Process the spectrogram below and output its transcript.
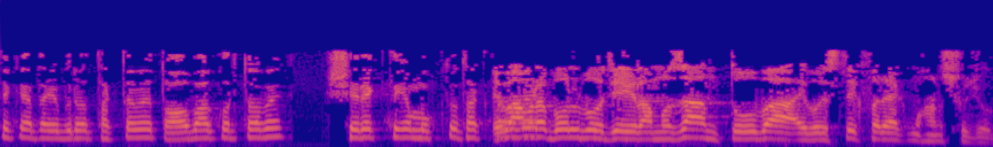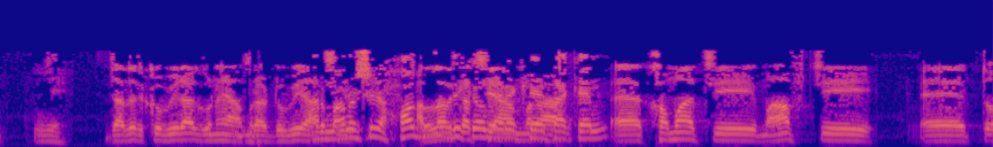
থেকে তাকে বিরত থাকতে হবে তবা করতে হবে সেরেক থেকে মুক্ত থাকতে হবে। আমরা বলব যে রমজান তোবা এবং ইস্তেকফারের এক মহান সুযোগ। যাদের কবিরা গুনে আমরা ডুবে আর মানুষের হক আল্লাহর কাছে আমরা ক্ষমা চেয়ে মাফ চেয়ে তো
